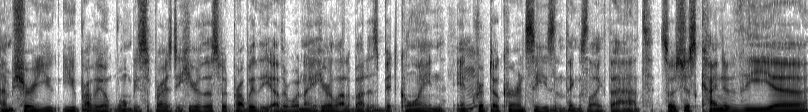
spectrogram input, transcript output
I'm sure you, you probably won't be surprised to hear this, but probably the other one I hear a lot about is Bitcoin and mm-hmm. cryptocurrencies and things like that. So it's just kind of the uh,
